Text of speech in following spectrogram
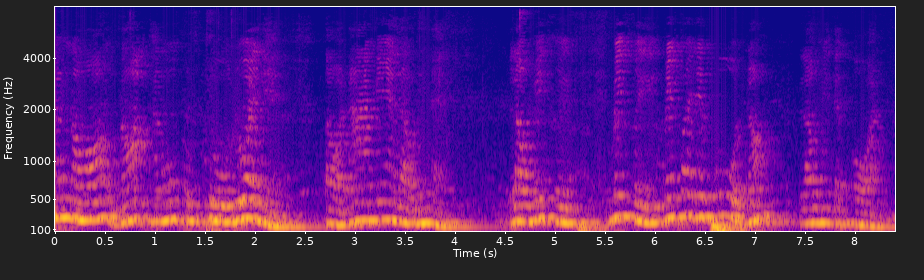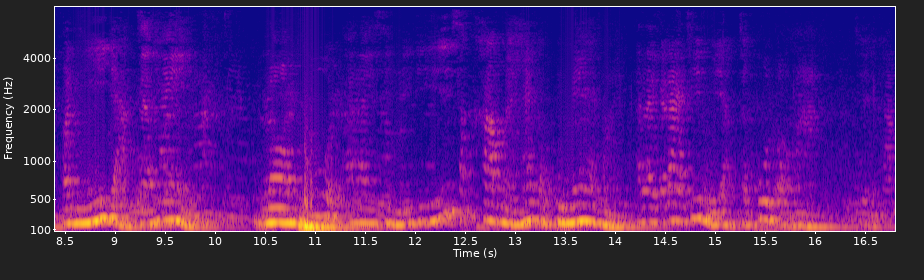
ทั้งน้องเนาะทั้งคุณครูด้วยเนี่ย ต่อหน้าแม่เรานี่แหละเราไม่เคยไม่เคยไม่ค่อยได้พูดเนาะเรามีแต่กอดวันนี้อยากจะให้ ลองพูดอะไรสิ่งดีๆสักคำหน่อยให้กับคุณแม่หน่อย อะไรก็ได้ที่หนูอยากจะพูดออกมาเชิญครับ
